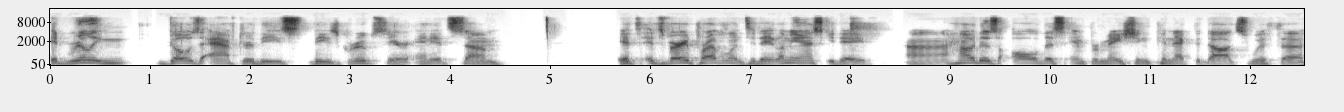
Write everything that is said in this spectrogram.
it really goes after these these groups here and it's um it's it's very prevalent today let me ask you dave uh how does all this information connect the dots with uh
